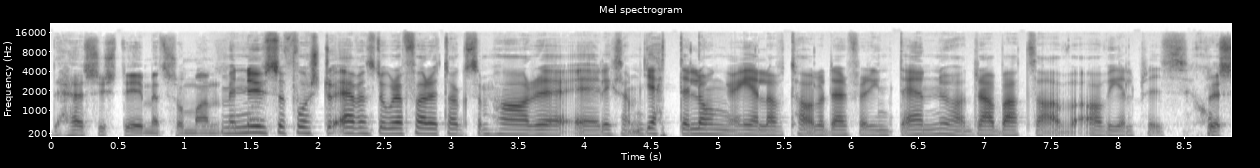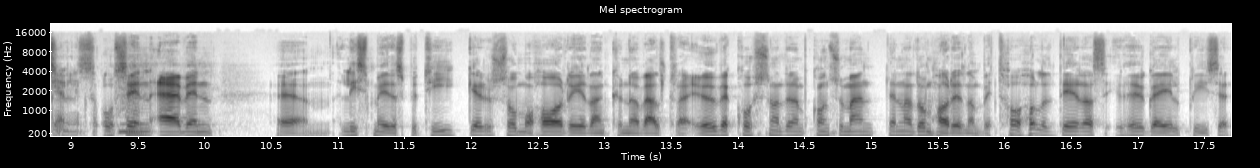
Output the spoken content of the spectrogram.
det här systemet som man... Men nu så får st även stora företag som har eh, liksom jättelånga elavtal och därför inte ännu har drabbats av, av elprischocken. Liksom. Och sen även eh, livsmedelsbutiker som har redan kunnat vältra över kostnaderna på konsumenterna. De har redan betalat deras höga elpriser.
